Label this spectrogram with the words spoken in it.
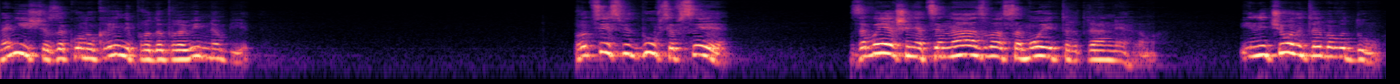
Навіщо закон України про добровільне об'єднання? Процес відбувся все. Завершення це назва самої територіальної громади. І нічого не треба видумувати.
